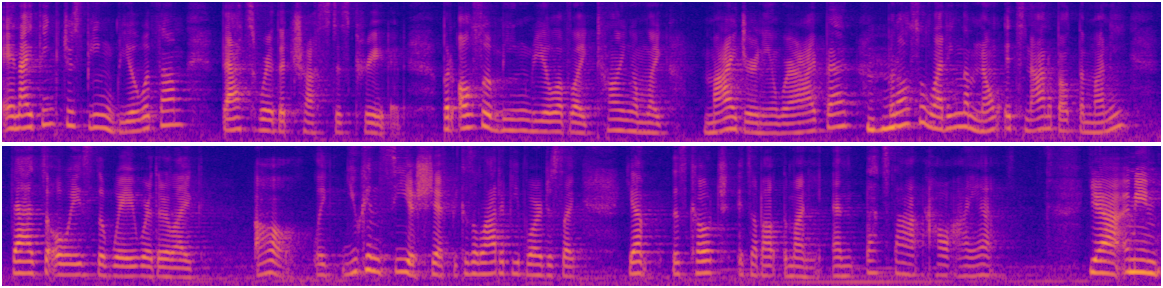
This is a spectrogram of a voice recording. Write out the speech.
And I think just being real with them, that's where the trust is created. But also being real of like telling them like my journey and where I've been, mm-hmm. but also letting them know it's not about the money. That's always the way where they're like, oh, like you can see a shift because a lot of people are just like, yep, this coach, it's about the money. And that's not how I am. Yeah, I mean,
